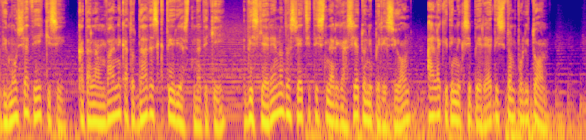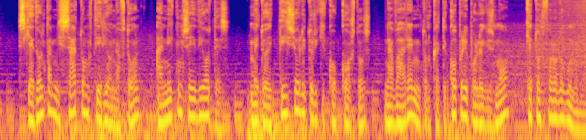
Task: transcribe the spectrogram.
δημόσια διοίκηση καταλαμβάνει εκατοντάδες κτίρια στην Αττική, δυσχεραίνοντας έτσι τη συνεργασία των υπηρεσιών αλλά και την εξυπηρέτηση των πολιτών. Σχεδόν τα μισά των κτίριων αυτών ανήκουν σε ιδιώτες, με το ετήσιο λειτουργικό κόστος να βαραίνει τον κρατικό προπολογισμό και τον φορολογούμενο.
